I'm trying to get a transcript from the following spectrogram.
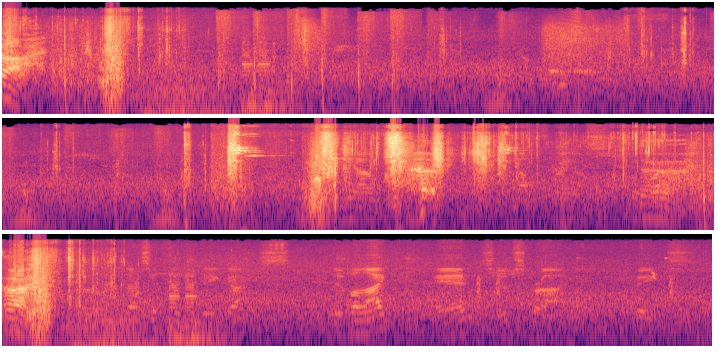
ah, ah. That's it for today guys. Leave a like and subscribe. Peace.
